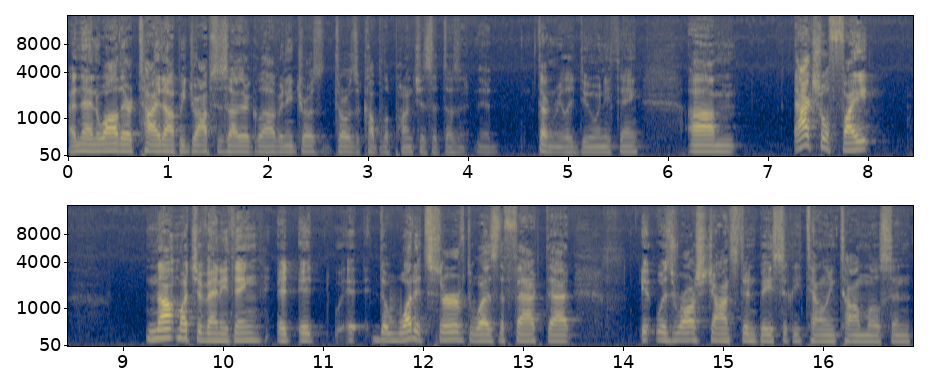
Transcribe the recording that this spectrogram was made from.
and then while they're tied up, he drops his other glove and he throws throws a couple of punches that doesn't doesn't really do anything. Um, actual fight, not much of anything. It, it, it the what it served was the fact that it was Ross Johnston basically telling Tom Wilson,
